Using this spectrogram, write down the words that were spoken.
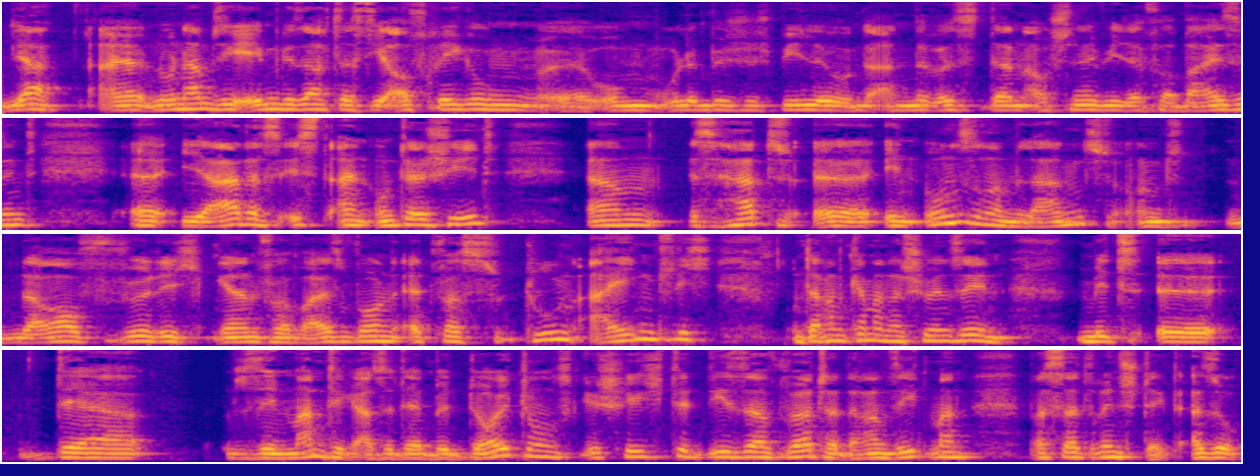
Ja, äh, nun haben Sie eben gesagt, dass die Aufregung äh, um Olympische Spiele und anderes dann auch schnell wieder vorbei sind. Äh, ja, das ist ein Unterschied. Ähm, es hat äh, in unserem Land, und darauf würde ich gern verweisen wollen, etwas zu tun, eigentlich, und daran kann man das schön sehen, mit äh, der Semantik, also der Bedeutungsgeschichte dieser Wörter. Daran sieht man, was da drin steckt. Also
